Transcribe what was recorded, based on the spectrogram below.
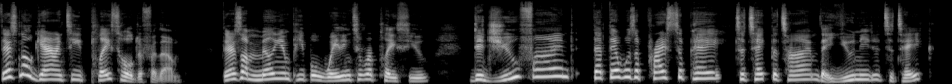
there's no guaranteed placeholder for them. There's a million people waiting to replace you. Did you find that there was a price to pay to take the time that you needed to take?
